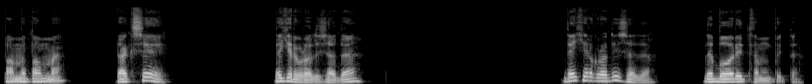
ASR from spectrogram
Πάμε, πάμε. Εντάξει. Δεν χειροκροτήσατε. Δεν χειροκροτήσατε. Δεν μπορείτε, θα μου πείτε.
